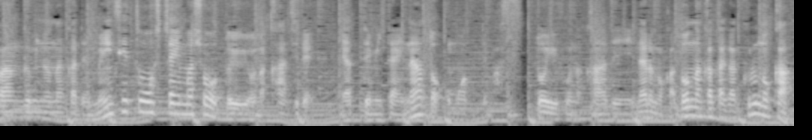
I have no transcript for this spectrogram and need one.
番組の中で面接をしちゃいましょうというような感じでやってみたいなと思ってます。どういう風な感じになるのか、どんな方が来るのか、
